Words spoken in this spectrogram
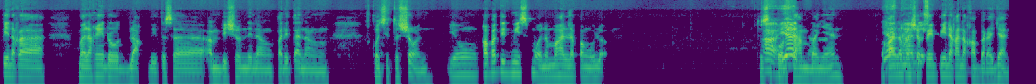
pinaka malaking roadblock dito sa ambisyon nilang palitan ng konstitusyon, yung kapatid mismo ng mahal na pangulo. So, Ah, supportahan ba niya yan? Baka Yan, naman siya halos- pa yung pinaka nakabara dyan.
